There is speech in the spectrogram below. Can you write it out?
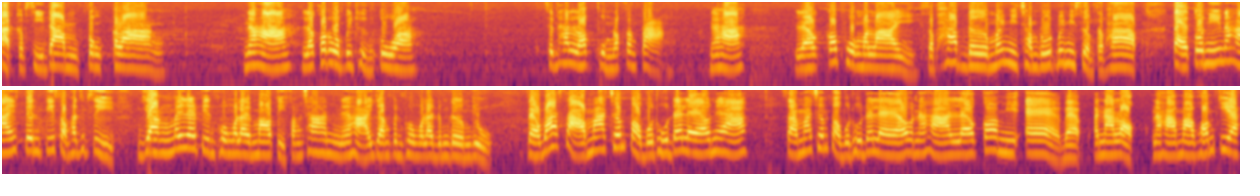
ตัดกับสีดำตรงกลางนะคะ แล้วก็รวมไปถึงตัวเซนทรัลล็อกปุ่มล็อกต่างๆนะคะแล้วก็พวงมาลัยสภาพเดิมไม่มีชำรุดไม่มีเสื่อมสภาพ แต่ตัวนี้นะคะเป็นปี 2014 ยังไม่ได้เป็นพวงมาลัยมัลติฟังก์ชันนะคะยังเป็นพวงมาลัยเดิมๆอยู่ แต่ว่าสามารถเชื่อมต่อบลูทูธได้แล้วเนี่ยคะ สามารถเชื่อมต่อบลูทูธได้แล้วนะคะ แล้วก็มีแอร์แบบอนาล็อกนะคะ มาพร้อมเกียร์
